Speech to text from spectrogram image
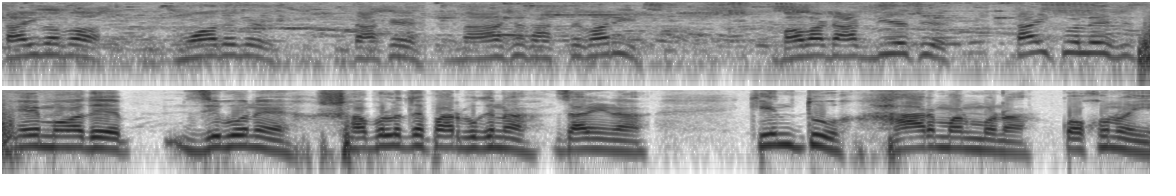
তাই বাবা মহাদেবের ডাকে না আসে থাকতে পারি? বাবা ডাক দিয়েছে তাই চলে এসেছে। হে মহাদেব জীবনে সফল হতে পারব কিনা জানি না কিন্তু হার মানবো না কখনোই।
